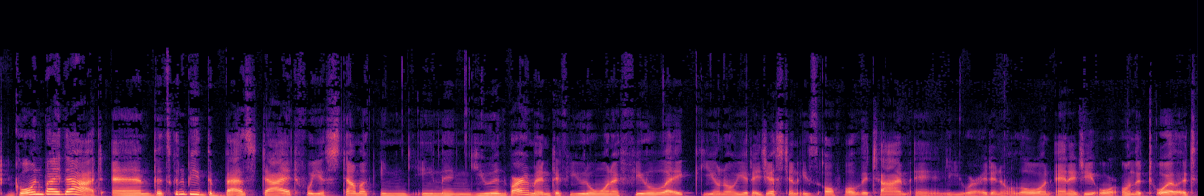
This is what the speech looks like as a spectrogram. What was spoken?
vegetables going by that. And that's going to be the best diet for your stomach in in a new environment if you don't want to feel like you know your digestion is off all the time and you are i don't know low on energy or on the toilet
